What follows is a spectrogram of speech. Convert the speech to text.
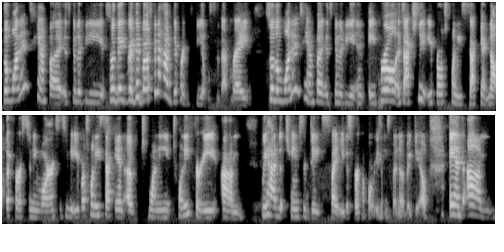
the one in Tampa is going to be so they they're both going to have different feels to them, right? So the one in Tampa is going to be in April. It's actually April 22nd, not the first anymore. So it's going to be April 22nd of 2023. Um, we had to change the date slightly just for a couple reasons, but no big deal. And um,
